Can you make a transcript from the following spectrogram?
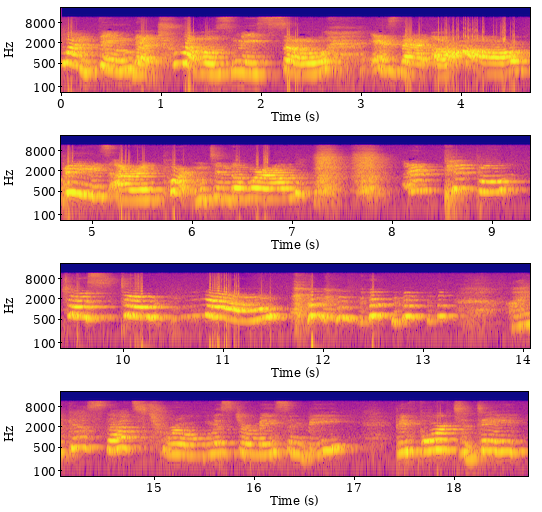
One thing that troubles me so is that all bees are important in the world, and people just don't know. I guess that's true, Mr. Mason Bee. Before today,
